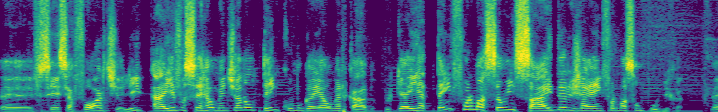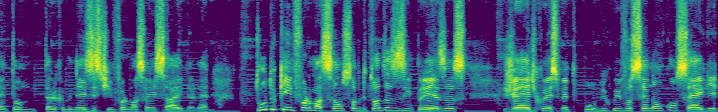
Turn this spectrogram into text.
é, eficiência forte ali, aí você realmente já não tem como ganhar o mercado, porque aí até informação insider já é informação pública. Né? Então, teoricamente, não existe informação insider. Né? Tudo que é informação sobre todas as empresas já é de conhecimento público e você não consegue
